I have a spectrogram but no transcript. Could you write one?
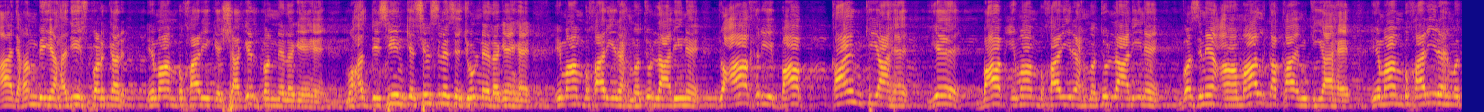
आज हम भी यह हदीस पढ़कर इमाम बुखारी के शागिर्द बनने लगे हैं मुहदसिन के सिलसिले से जुड़ने लगे हैं। इमाम बुखारी रहमत ने जो आखिरी बाप कायम किया है, ये बाप इमाम बुखारी रहमत ने वज़न आमाल का कायम किया है। इमाम बुखारी रहमत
